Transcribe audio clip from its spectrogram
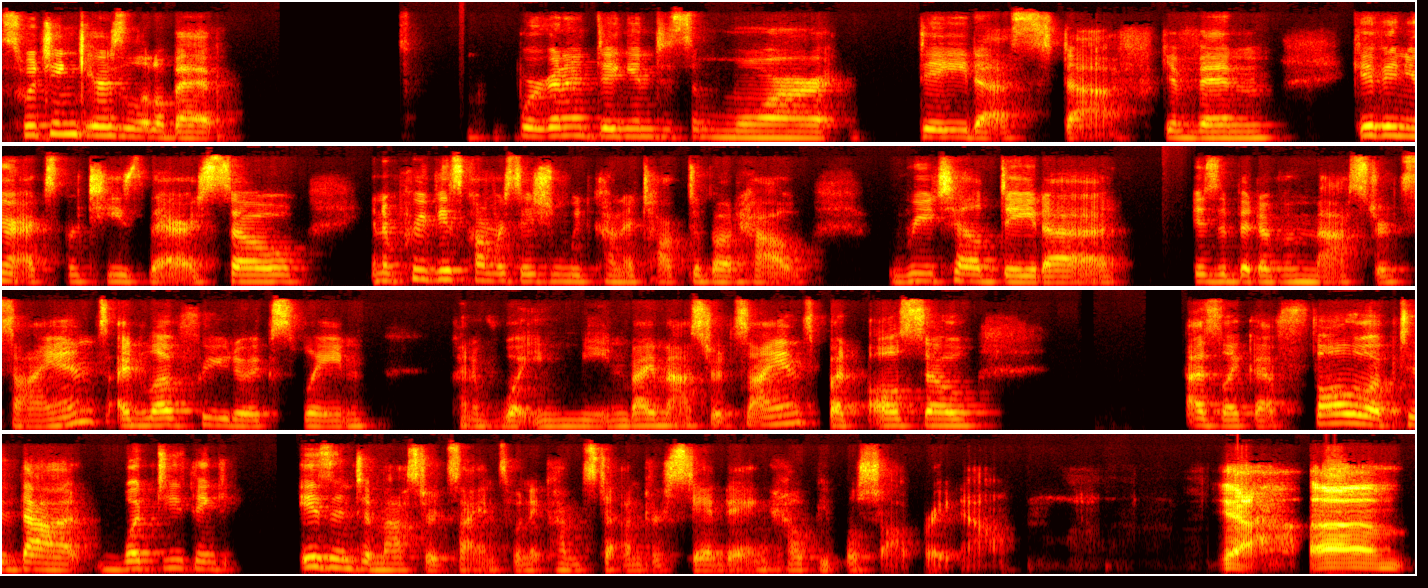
switching gears a little bit, we're going to dig into some more data stuff given given your expertise there. So in a previous conversation we'd kind of talked about how retail data is a bit of a mastered science. I'd love for you to explain kind of what you mean by mastered science, but also as like a follow up to that, what do you think isn't a mastered science when it comes to understanding how people shop right now? Yeah. Um,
